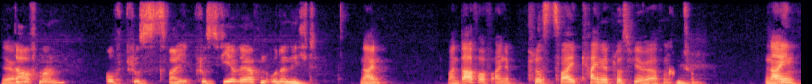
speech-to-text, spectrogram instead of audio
Ja. Darf man auf plus 2 plus 4 werfen oder nicht? Nein. Man darf auf eine plus 2 keine plus 4 werfen. Kommt schon. Nein,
